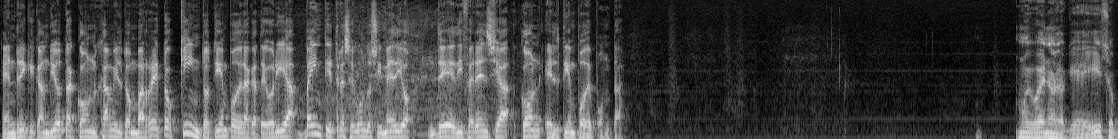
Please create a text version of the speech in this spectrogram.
Enrique Candiota con Hamilton Barreto, quinto tiempo de la categoría, 23 segundos y medio de diferencia con el tiempo de punta. Muy bueno lo que hizo,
